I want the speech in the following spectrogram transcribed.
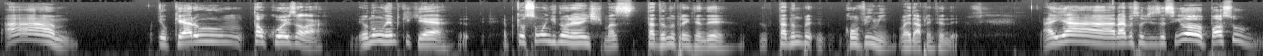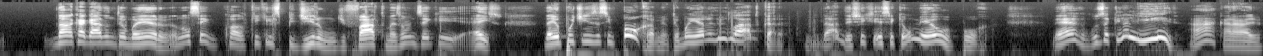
Ah, eu quero tal coisa lá. Eu não lembro o que, que é. É porque eu sou um ignorante, mas tá dando para entender? Tá dando pra... Confia em mim, vai dar para entender. Aí a Arábia Saudita diz assim: Ô, oh, posso dar uma cagada no teu banheiro? Eu não sei qual, o que, que eles pediram de fato, mas vamos dizer que é isso. Daí o Putin diz assim: Porra, meu, teu banheiro é do lado, cara. Dá, deixa que esse aqui é o meu, porra né? Usa aquele ali. Ah, caralho.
